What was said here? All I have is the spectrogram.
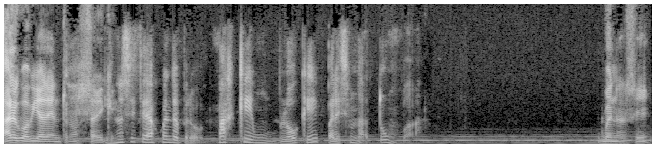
algo había dentro, no se sabe Y qué. no sé si te das cuenta, pero más que un bloque, parece una tumba. Bueno, sí.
